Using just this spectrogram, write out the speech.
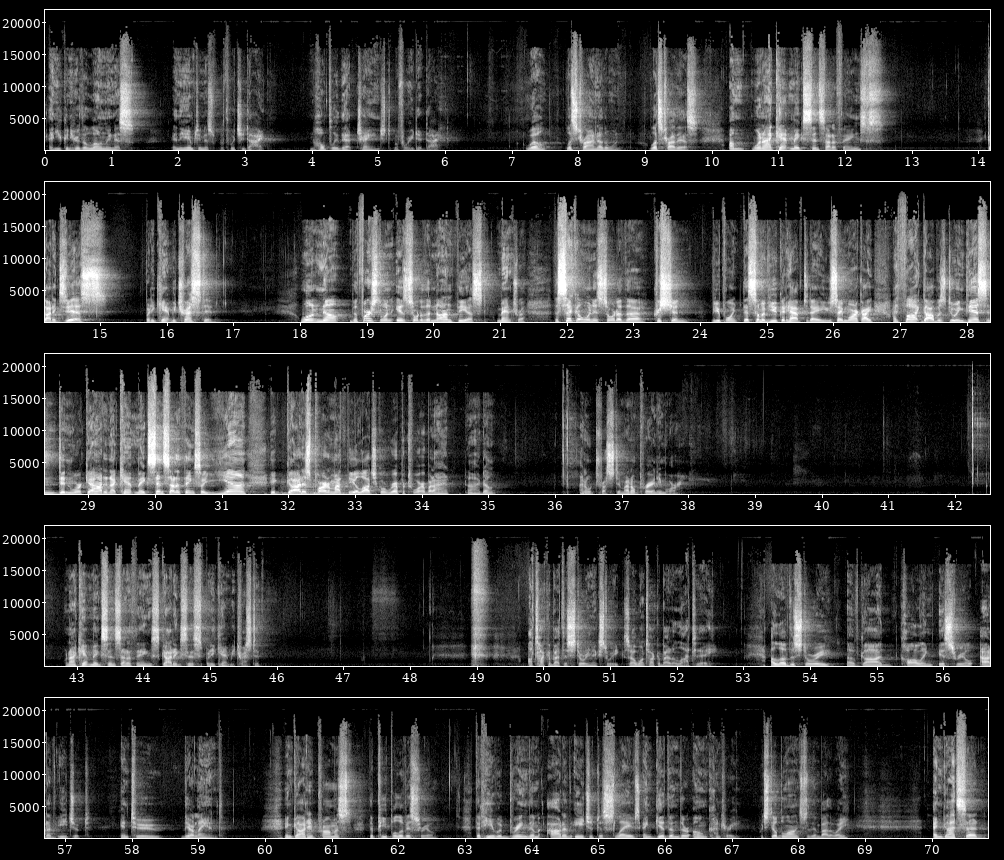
And you can hear the loneliness and the emptiness with which he died. And hopefully that changed before he did die. Well, let's try another one. Let's try this. Um, when I can't make sense out of things, God exists, but he can't be trusted. Well, now, the first one is sort of the non theist mantra. The second one is sort of the Christian viewpoint that some of you could have today. You say, Mark, I, I thought God was doing this and didn't work out, and I can't make sense out of things. So, yeah, God is part of my theological repertoire, but I, I, don't, I don't trust Him. I don't pray anymore. When I can't make sense out of things, God exists, but He can't be trusted. I'll talk about this story next week, so I won't talk about it a lot today. I love the story of God calling Israel out of Egypt into their land. And God had promised the people of Israel that He would bring them out of Egypt as slaves and give them their own country, which still belongs to them, by the way. And God said,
